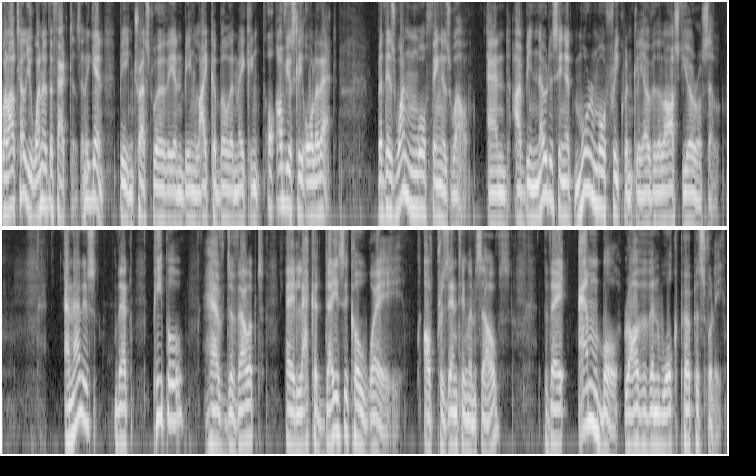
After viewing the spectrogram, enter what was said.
Well, I'll tell you one of the factors, and again, being trustworthy and being likable and making obviously all of that. But there's one more thing as well, and I've been noticing it more and more frequently over the last year or so. And that is that people have developed a lackadaisical way of presenting themselves. They amble rather than walk purposefully.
